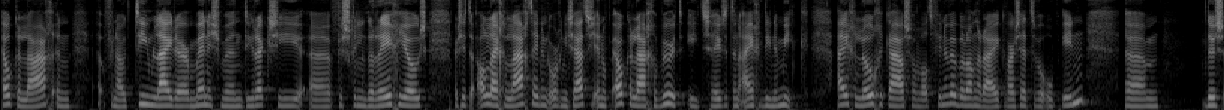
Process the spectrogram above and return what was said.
elke laag, een, of je nou teamleider, management, directie, uh, verschillende regio's, er zitten allerlei gelaagdheden in organisaties en op elke laag gebeurt iets. Heeft het een eigen dynamiek, eigen logica's van wat vinden we belangrijk, waar zetten we op in. Um, dus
